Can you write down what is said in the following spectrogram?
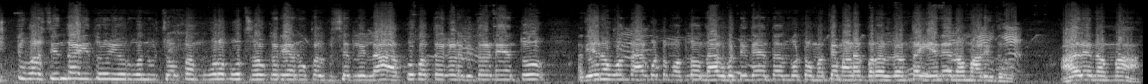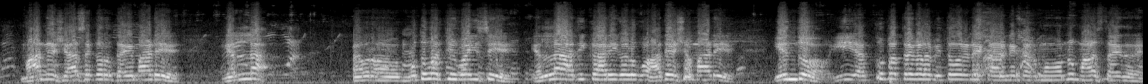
ಇಷ್ಟು ವರ್ಷದಿಂದ ಇದ್ರು ಇವ್ರಿಗೊಂದು ಸ್ವಲ್ಪ ಮೂಲಭೂತ ಸೌಕರ್ಯನೂ ಕಲ್ಪಿಸಿರ್ಲಿಲ್ಲ. ಹಕ್ಕುಪತ್ರಗಳ ವಿತರಣೆ ಅಂತೂ ಅದೇನೋ ಒಂದು ಆಗ್ಬಿಟ್ಟು ಮೊದಲು ಒಂದು ಆಗ್ಬಿಟ್ಟಿದೆ ಅಂತ ಅಂದ್ಬಿಟ್ಟು ಮತ್ತೆ ಮಾಡಕ್ ಬರಲ್ಲ ಅಂತ ಏನೇನೋ ಮಾಡಿದ್ರು. ಆದ್ರೆ ನಮ್ಮ ಮಾನ್ಯ ಶಾಸಕರು ದಯಮಾಡಿ ಎಲ್ಲ, ಅವರು ಮುತುವರ್ಜಿ ವಹಿಸಿ ಎಲ್ಲ ಅಧಿಕಾರಿಗಳಿಗೂ ಆದೇಶ ಮಾಡಿ ಇಂದು ಈ ಹಕ್ಕುಪತ್ರಗಳ ವಿತರಣೆ ಕಾರ್ಯಕ್ರಮವನ್ನು ಮಾಡಿಸ್ತಾ ಇದ್ದಾರೆ.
